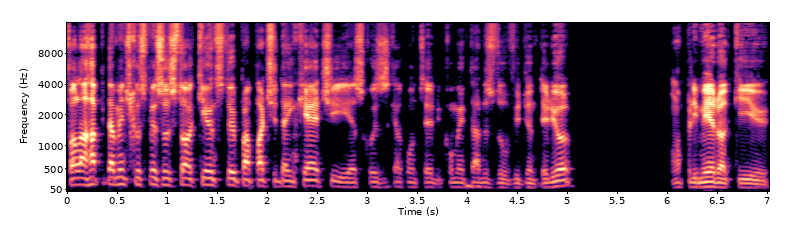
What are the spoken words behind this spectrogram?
Falar rapidamente que as pessoas estão aqui antes de eu ir para a parte da enquete e as coisas que aconteceram em comentários do vídeo anterior. Um primeiro aqui,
